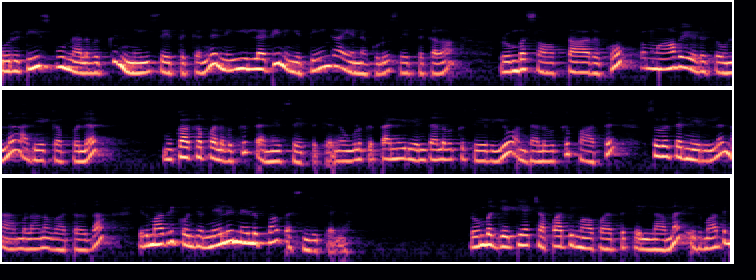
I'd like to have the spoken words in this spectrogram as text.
ஒரு டீஸ்பூன் அளவுக்கு நெய் சேர்த்துக்கங்க. நெய் இல்லாட்டி நீங்கள் தேங்காய் எண்ணெய் கூட சேர்த்துக்கலாம். ரொம்ப சாஃப்டாக இருக்கும். இப்போ மாவு எடுத்தோம்ல அதே கப்பில் முக்கால் கப் அளவுக்கு தண்ணீர் சேர்த்துக்கங்க. உங்களுக்கு தண்ணீர் எந்த அளவுக்கு தேவையோ அந்த அளவுக்கு பார்த்து சுட தண்ணீர் இல்லை நார்மலான வாட்டர் தான். இது மாதிரி கொஞ்சம் நெழு நெழுப்பாக பசஞ்சிக்கங்க. ரொம்ப கெட்டியாக சப்பாத்தி மாவு பார்த்துக்கு இல்லாமல் இது மாதிரி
